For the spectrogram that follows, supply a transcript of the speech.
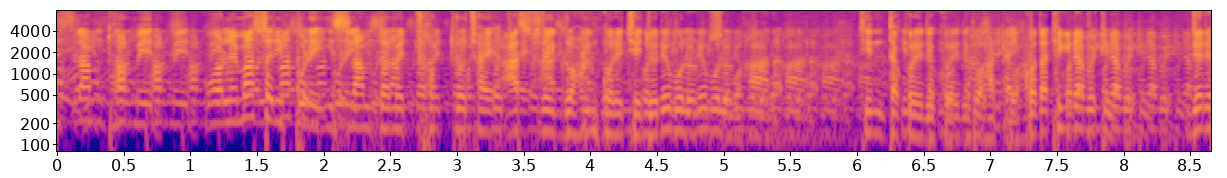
ইসলাম ধর্মের কলেমা ইসলাম ধর্মের ছত্রছায় গ্রহণ করেছে। জোরে বলুন চিন্তা করে দেখো, একটু হাঁটাই। কথা ঠিক না বেটি জোরে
